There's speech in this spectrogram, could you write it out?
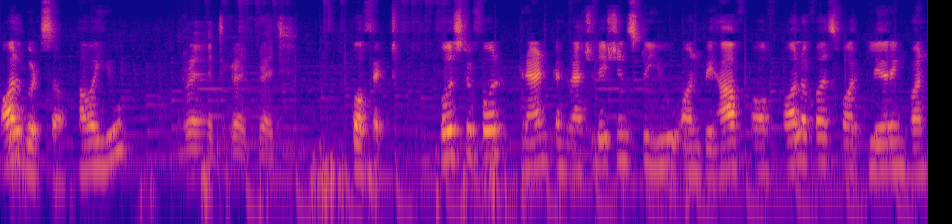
All good, sir. How are you? Great, great, great. Perfect. First of all, grand congratulations to you on behalf of all of us for clearing one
